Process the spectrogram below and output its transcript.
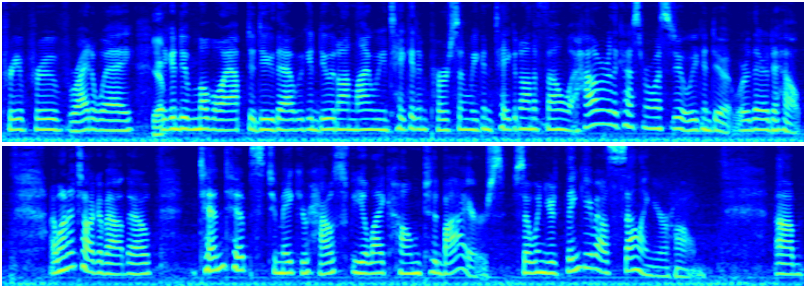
pre-approved right away. Yep. You can do a mobile app to do that. We can do it online. We can take it in person. We can take it on the phone. However, the customer wants to do it, we can do it. We're there to help. I want to talk about, though, 10 tips to make your house feel like home to buyers. So when you're thinking about selling your home, um,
